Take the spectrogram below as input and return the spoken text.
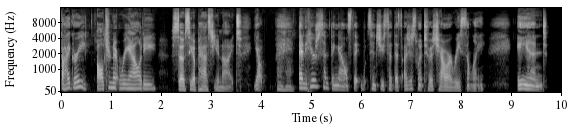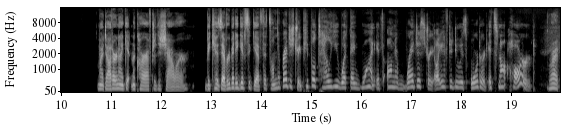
I agree. Alternate reality, sociopaths unite. Yep. Mm-hmm. And here's something else that since you said this, I just went to a shower recently and my daughter and I get in the car after the shower because everybody gives a gift that's on the registry. People tell you what they want. It's on a registry. All you have to do is order it. It's not hard. Right.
